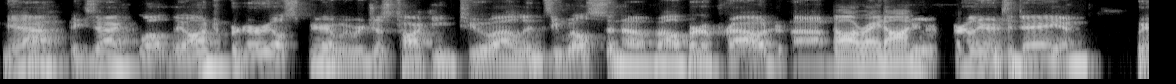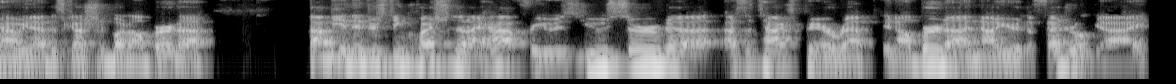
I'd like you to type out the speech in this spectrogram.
Yeah, exactly. Well, the entrepreneurial spirit. We were just talking to uh, Lindsay Wilson of Alberta Proud. Uh, oh, right on. Earlier today, and we are having that discussion about Alberta. That'd be an interesting question that I have for you. Is you served uh, as a taxpayer rep in Alberta, and now you're the federal guy.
